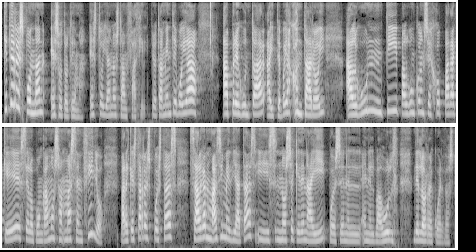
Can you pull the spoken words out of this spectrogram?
Que te respondan es otro tema. Esto ya no es tan fácil, pero también te voy a a preguntar, ahí te voy a contar hoy algún tip, algún consejo para que se lo pongamos más sencillo, para que estas respuestas salgan más inmediatas y no se queden ahí pues en el, en el baúl de los recuerdos.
